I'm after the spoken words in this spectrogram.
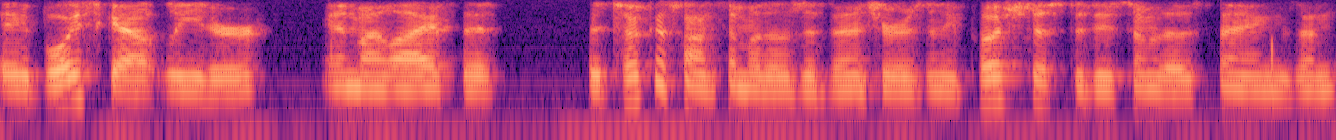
a Boy Scout leader in my life that that took us on some of those adventures, and he pushed us to do some of those things. And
